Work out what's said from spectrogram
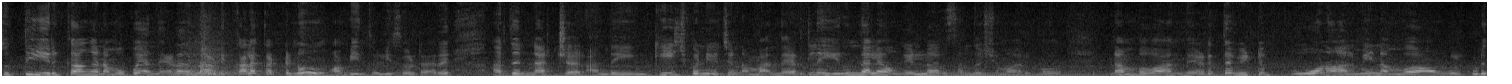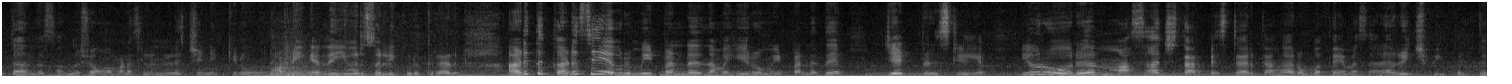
சுற்றி இருக்காங்க நம்ம போய் அந்த இடத்துல அப்படி களை கட்டணும் அப்படின்னு சொல்லி சொல்கிறாரு அடுத்து நச்சர் அந்த என்கேஜ் பண்ணி வச்சு நம்ம அந்த இடத்துல இருந்தாலே அவங்க எல்லாரும் சந்தோஷமாக இருக்கும் நம்ம அந்த இடத்த விட்டு போனாலுமே நம்ம அவங்களுக்கு கொடுத்த அந்த சந்தோஷம் அவங்க மனசில் நிலச்சி நிற்கணும் அப்படிங்கிறத இவர் சொல்லி கொடுக்குறாரு. அடுத்து கடைசியாக இவர் மீட் பண்ணுறது நம்ம ஹீரோ மீட் பண்ணது ஜெட் பிரெஸ்லியர் இவர் ஒரு மசாஜ் தெரபிஸ்ட்டாக இருக்காங்க. ரொம்ப ஃபேமஸான ரிச் பீப்புளுக்கு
